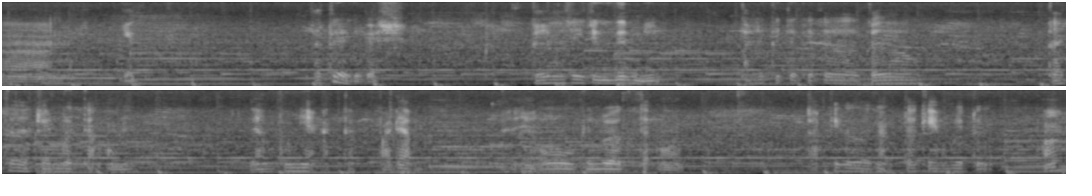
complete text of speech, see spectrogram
Uh, ya. Satu lagi best. Kalau masa kita google meet kalau kita kata kalau katalah kamera tak on. Lampu ni akan padam. Maksudnya oh kamera aku tak on. Tapi kalau nak tahu kamera tu on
